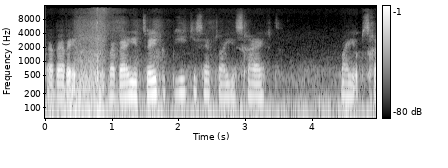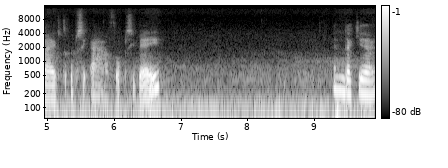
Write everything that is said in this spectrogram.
waarbij, waarbij je twee papiertjes hebt waar je schrijft, waar je op schrijft optie A of optie B. En dat je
